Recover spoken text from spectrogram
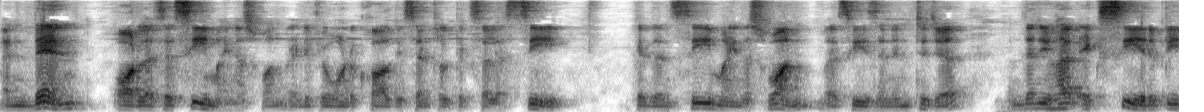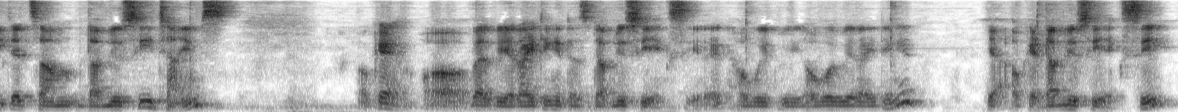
and then, or let's say c minus 1, right? If you want to call the central pixel as c, okay, then c minus 1, where c is an integer, and then you have xc repeated some wc times. Okay, uh, well, we are writing it as wcxc, right? How would we, how were we writing it? Yeah, okay, wcxc.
